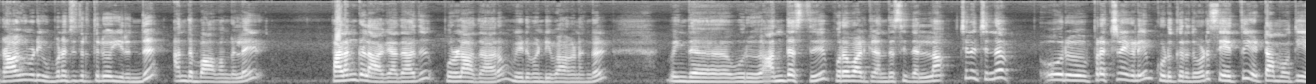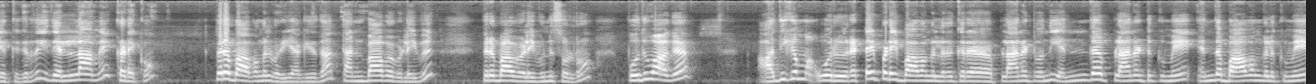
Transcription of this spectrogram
ராகுனுடைய உபநட்சத்திரத்திலோ இருந்து அந்த பாவங்களை பலன்களாக அதாவது பொருளாதாரம் வீடு வண்டி வாகனங்கள் இந்த ஒரு அந்தஸ்து புற வாழ்க்கை அந்தஸ்து இதெல்லாம் சின்ன சின்ன ஒரு பிரச்சனைகளையும் கொடுக்கறதோடு சேர்த்து எட்டாம் பாவத்தையும் இயக்குகிறது. இது எல்லாமே கிடைக்கும். பிரபாவங்கள் வழியாக இதுதான் தன்பாவ விளைவு. பிரபாவ விளைவுன்னு சொல்கிறோம் பொதுவாக அதிகமாக ஒரு இரட்டைப்படை பாவங்கள் இருக்கிற பிளானட் வந்து எந்த பிளானட்டுக்குமே எந்த பாவங்களுக்குமே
